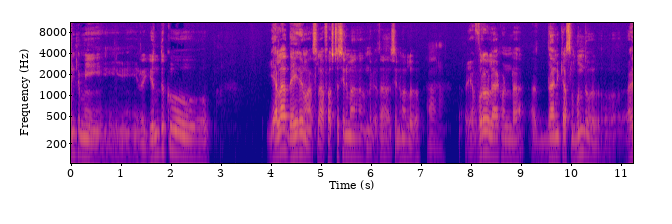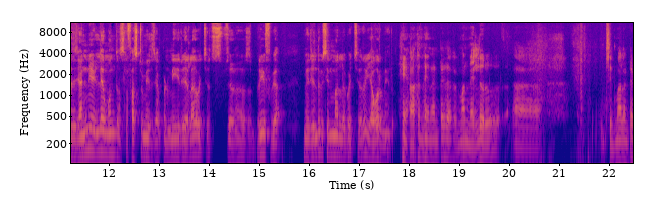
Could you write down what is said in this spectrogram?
ఏంటి మీరు ఎందుకు ఎలా ధైర్యం? అసలు ఆ ఫస్ట్ సినిమా ఉంది కదా ఆ సినిమాలో ఎవరూ లేకుండా దానికి అసలు ముందు అది అన్నీ వెళ్ళే ముందు అసలు ఫస్ట్ మీరు చెప్పండి మీరు ఎలా వచ్చారు? బ్రీఫ్గా మీరు ఎందుకు సినిమాల్లోకి వచ్చారు? ఎవరు మీరు? ఎవరు నేనంటే సార్ మన నెల్లూరు ఆ, సినిమాలంటే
